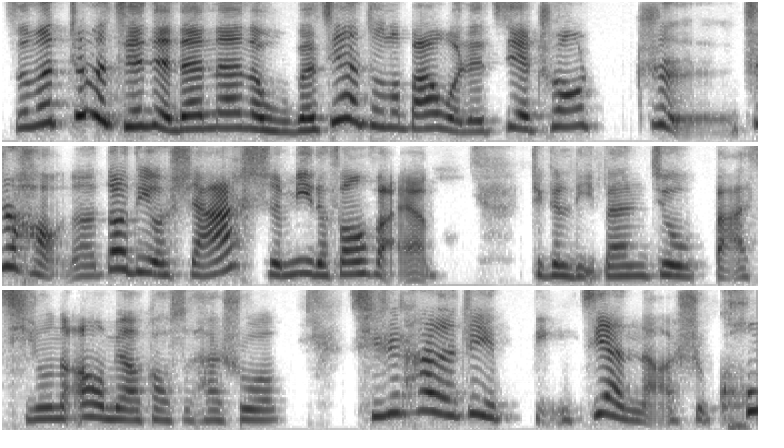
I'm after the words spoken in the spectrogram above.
怎么这么简简单单的五个剑就能把我这疥疮治治好呢？到底有啥神秘的方法呀？”这个李班就把其中的奥妙告诉他说：“其实他的这柄剑呢是空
